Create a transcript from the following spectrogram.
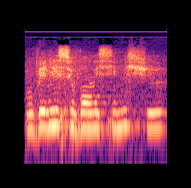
Vous venez souvent ici, monsieur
